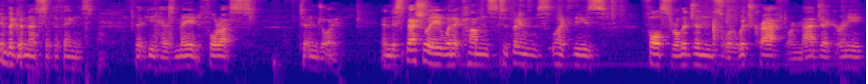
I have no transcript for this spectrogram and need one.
in the goodness of the things that He has made for us to enjoy. And especially when it comes to things like these false religions or witchcraft or magic or any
